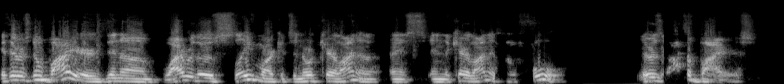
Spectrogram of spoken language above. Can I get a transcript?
if there was no buyer, then um, why were those slave markets in North Carolina and in the Carolinas so full? There was lots of buyers.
